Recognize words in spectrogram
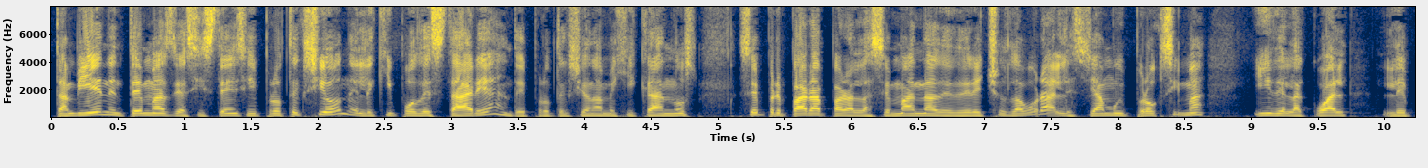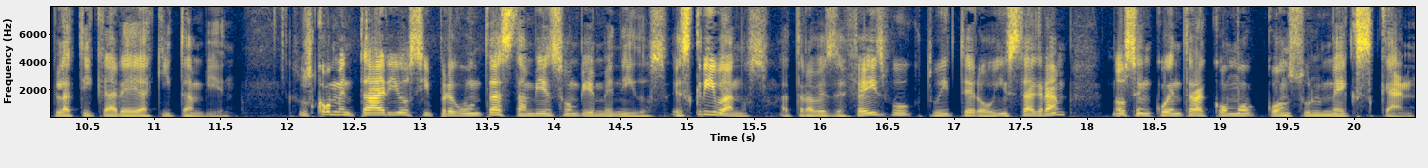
También en temas de asistencia y protección, el equipo de esta área de protección a mexicanos se prepara para la Semana de Derechos Laborales, ya muy próxima y de la cual le platicaré aquí también. Sus comentarios y preguntas también son bienvenidos. Escríbanos a través de Facebook, Twitter o Instagram. Nos encuentra como Consulmexcan.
